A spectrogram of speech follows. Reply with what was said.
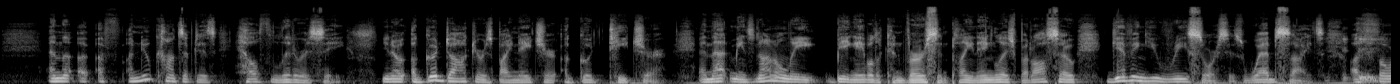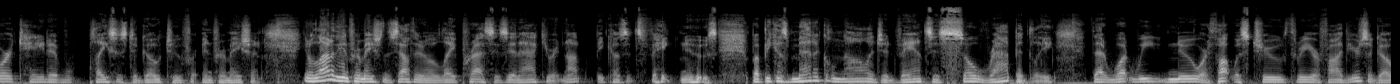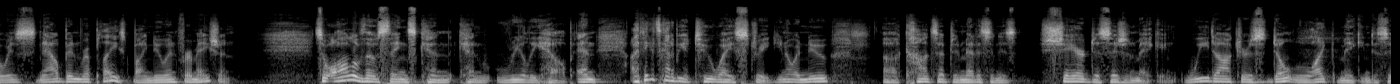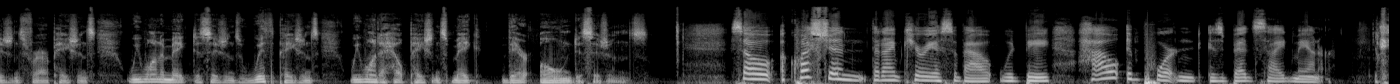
And the, a, a, new concept is health literacy. You know, a good doctor is by nature a good teacher. And that means not only being able to converse in plain English, but also giving you resources, websites, authoritative places to go to for information. You know, a lot of the information that's out there in the lay press is inaccurate, not because it's fake news, but because medical knowledge advances so rapidly that what we knew or thought was true three or five years ago has now been replaced by new information. So all of those things can can really help, and I think it's got to be a two way street. You know, a new uh, concept in medicine is shared decision making. We doctors don't like making decisions for our patients. We want to make decisions with patients. We want to help patients make their own decisions. So, a question that I'm curious about would be how important is bedside manner?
